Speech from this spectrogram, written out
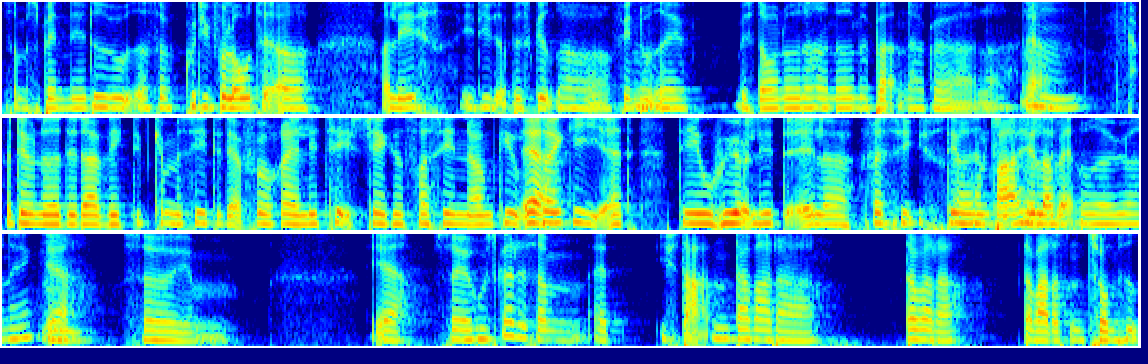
som spændte nettet ud, og så kunne de få lov til at, at læse i de der beskeder og finde mm. ud af, hvis der var noget, der havde noget med børnene at gøre. Eller, ja. Mm. Og det er jo noget af det, der er vigtigt, kan man sige, det der at få realitetstjekket fra sine omgivelser, Ja. ikke i, at det er uhyrligt, eller... Præcis, Det er han bare hælder vand ud af ørerne. Ikke? Ja. Mm. Så, øhm, ja, så jeg husker det som, at i starten, der var der, der var der, der var der sådan en tomhed,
